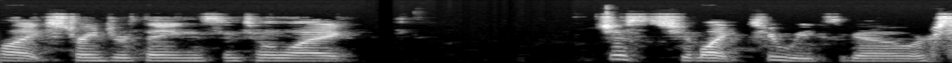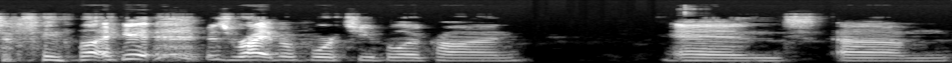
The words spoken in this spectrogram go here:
like Stranger Things until like just like two weeks ago or something. Like it was right before TubloCon, and um,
